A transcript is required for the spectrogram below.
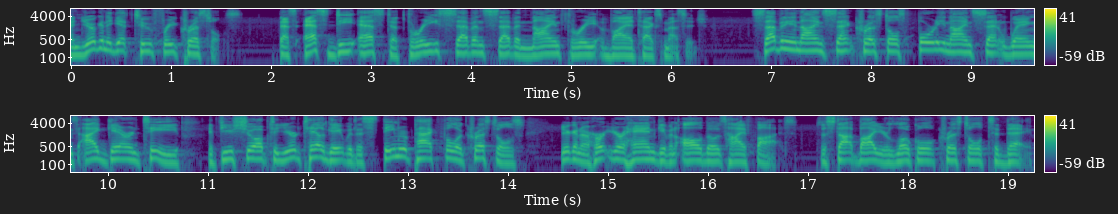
and you're going to get two free Krystals. That's SDS to 37793 via text message. 79 cent Krystals, 49 cent wings. I guarantee if you show up to your tailgate with a steamer pack full of Krystals, you're going to hurt your hand giving all those high fives. So stop by your local Krystal today.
